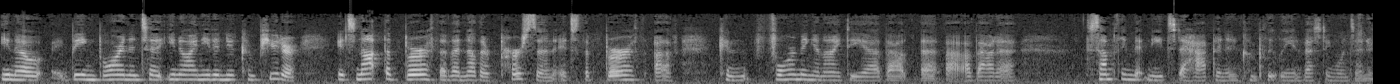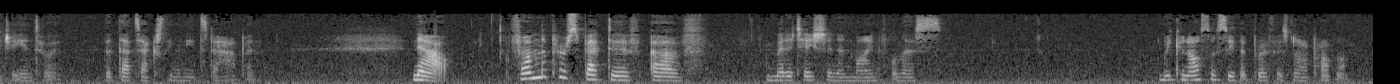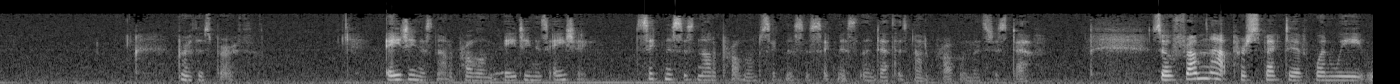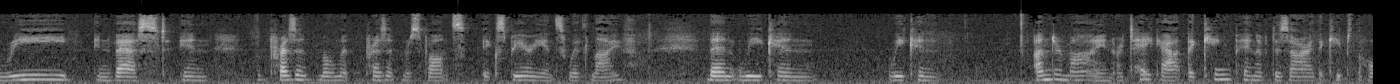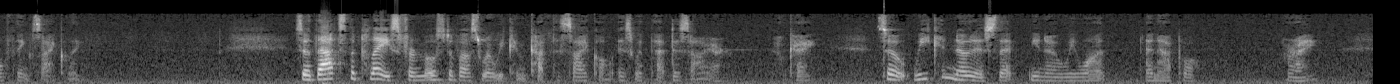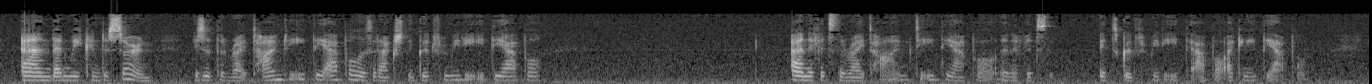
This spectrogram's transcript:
You know, being born into, you know, I need a new computer. It's not the birth of another person. It's the birth of forming an idea about uh, uh, about a something that needs to happen and completely investing one's energy into it. That that's actually what needs to happen. Now, from the perspective of meditation and mindfulness, we can also see that birth is not a problem. Birth is birth. Aging is not a problem. Aging is aging. Sickness is not a problem. Sickness is sickness. And death is not a problem. It's just death. So, from that perspective, when we reinvest in the present moment, present response experience with life, then we can we can undermine or take out the kingpin of desire that keeps the whole thing cycling. So that's the place for most of us where we can cut the cycle is with that desire. Okay? So we can notice that, you know, we want an apple, right? And then we can discern is it the right time to eat the apple? Is it actually good for me to eat the apple? And if it's the right time to eat the apple, and if it's it's good for me to eat the apple, I can eat the apple,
